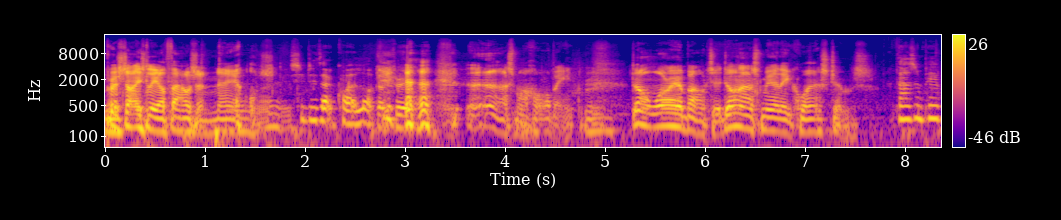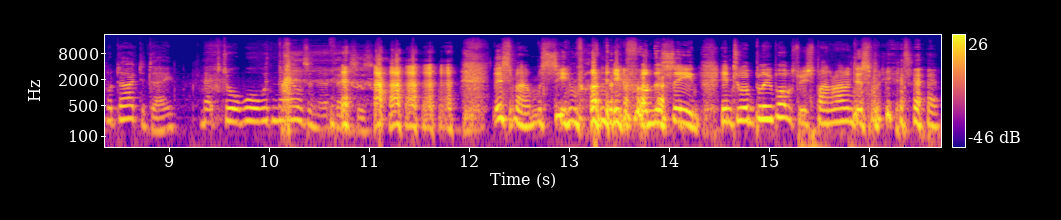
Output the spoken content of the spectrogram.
Precisely a thousand nails. You do that quite a lot, Doctor. Uh, That's my hobby. Don't worry about it. Don't ask me any questions. A thousand people died today next to a wall with nails in their faces. This man was seen running from the scene into a blue box which span around and disappeared.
